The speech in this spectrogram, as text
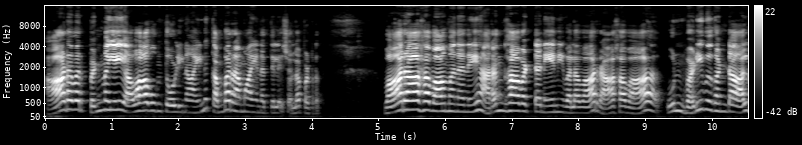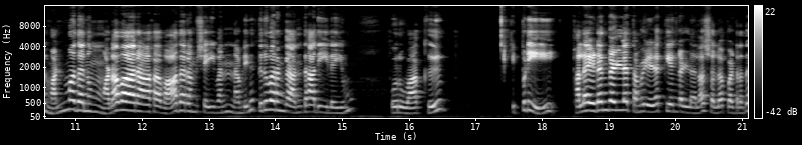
ஆடவர் பெண்மையை அவாவும் தோழினாய்னு கம்பராமாயணத்திலே சொல்லப்படுறது. வாராக வாமனனே அரங்காவட்ட நேமி வலவா ராகவா உன் வடிவு கண்டால் மன்மதனும் மடவாராக வாதரம் செய்வன் அப்படின்னு திருவரங்க அந்தாதியிலையும் ஒரு வாக்கு. இப்படி பல இடங்கள்ல தமிழ் இலக்கியங்கள்லாம் சொல்லப்படுறது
